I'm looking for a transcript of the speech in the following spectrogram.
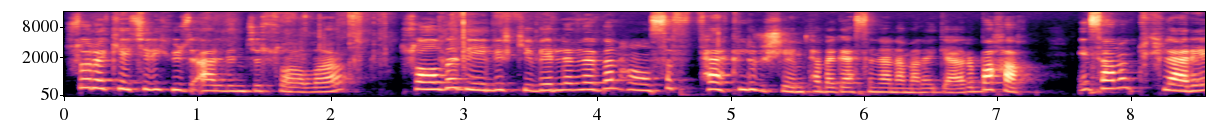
Sonra keçirik 150-ci suala. Sualda deyilir ki, verilənlərdən hansı fərqli rüşeym təbəqəsindən əmələ gəlir? Baxaq. İnsanın tükləri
